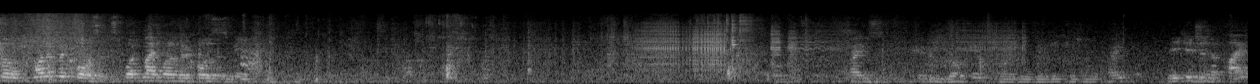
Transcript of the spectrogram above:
So one of the causes, what might one of the causes be? Pipes could be broken or there's a leakage in the pipe. Leakage in the pipe?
